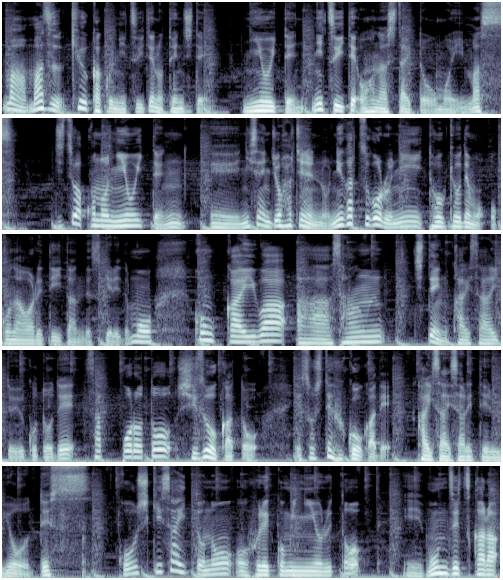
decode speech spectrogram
まあ、まず嗅覚についての展示展、匂い展についてお話したいと思います。実はこの匂い展、えー2018年の2月頃に東京でも行われていたんですけれども、今回はあ3地点開催ということで、札幌と静岡と、えーそして福岡で開催されているようです。公式サイトの触れ込みによると、えー悶絶から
